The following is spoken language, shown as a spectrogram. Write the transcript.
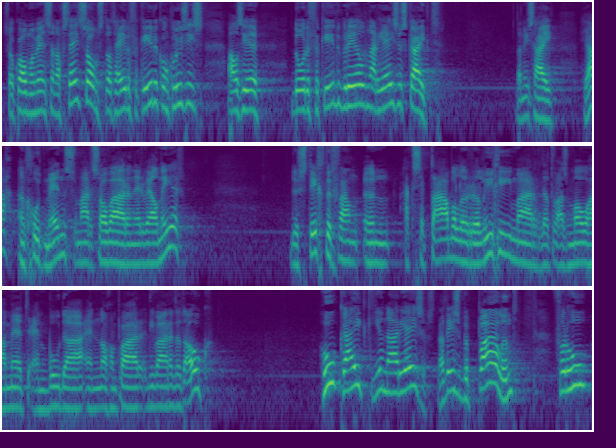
Zo komen mensen nog steeds soms tot hele verkeerde conclusies als je door de verkeerde bril naar Jezus kijkt. Dan is hij, ja, een goed mens, maar zo waren er wel meer. De stichter van een acceptabele religie, maar dat was Mohammed en Boeddha en nog een paar, die waren dat ook. Hoe kijk je naar Jezus? Dat is bepalend voor hoe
